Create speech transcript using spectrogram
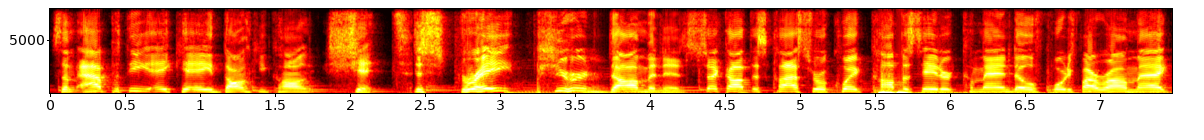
some apathy, aka Donkey Kong shit. Just straight, pure dominance. Check out this class real quick. Compensator, Commando, 45 round mag,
